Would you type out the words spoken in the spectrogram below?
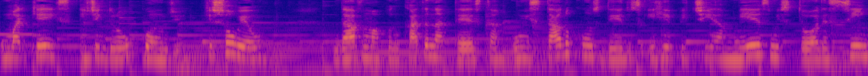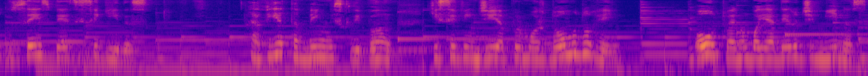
o marquês engendrou o conde, que sou eu. Dava uma pancada na testa, um estalo com os dedos e repetia a mesma história cinco, seis vezes seguidas. Havia também um escrivão que se vendia por mordomo do rei. Outro era um boiadeiro de Minas,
